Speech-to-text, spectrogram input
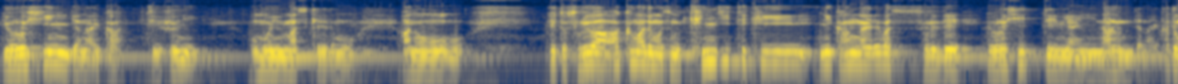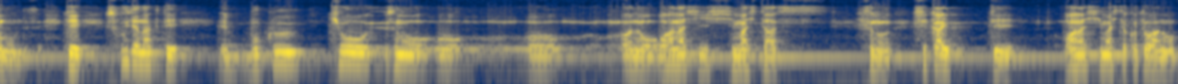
よろしいんじゃないかっていうふうに思いますけれども、あの、えっと、それはあくまでもその近似的に考えればそれでよろしいっていう意味合いになるんじゃないかと思うんです。で、そうじゃなくて、え僕、今日、その、あの、お話ししました、その、世界ってお話ししましたことは、あの、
